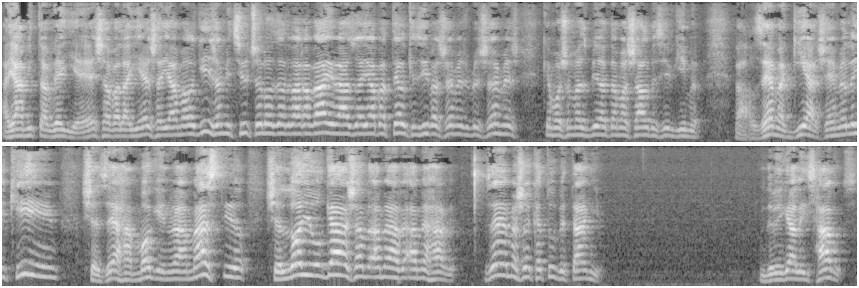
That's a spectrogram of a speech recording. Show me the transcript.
היה מתהווה יש, אבל היש היה מרגיש, המציאות שלו זה הדבר הוויה, ואז הוא היה בטל כזיו השמש בשמש, כמו שמסביר את המשל בסעיף ג'. ועל זה מגיע שם אליקים, שזה המוגן והמסתיר, שלא יורגש המהווה. זה מה שכתוב בתניא. בגלל איסהבוס.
